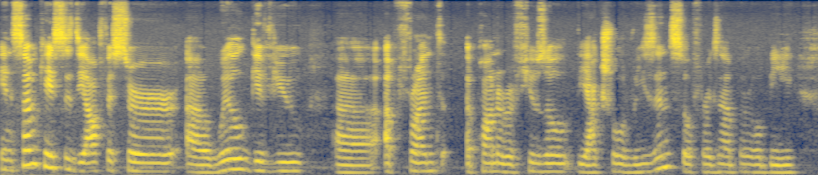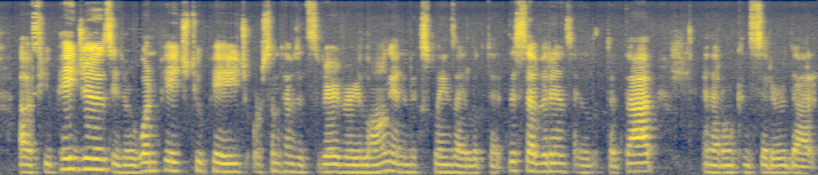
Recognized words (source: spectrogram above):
In some cases, the officer uh, will give you uh, upfront upon a refusal the actual reasons. So for example, it will be a few pages, either one page, two page, or sometimes it's very, very long and it explains I looked at this evidence, I looked at that, and I don't consider that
